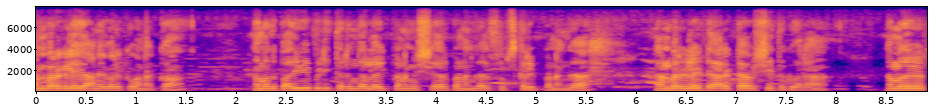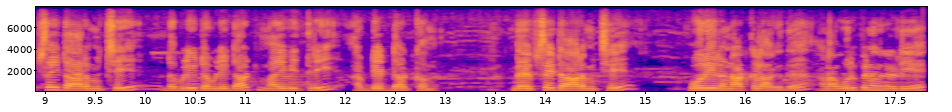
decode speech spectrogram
நண்பர்களே அனைவருக்கும் வணக்கம். நமது பதிவை பிடித்திருந்தால் லைக் பண்ணுங்கள் ஷேர் பண்ணுங்கள் சப்ஸ்கிரைப் பண்ணுங்கள் நண்பர்களே டைரெக்டாக விஷயத்துக்கு வரேன். நமது வெப்சைட் ஆரம்பித்து W W dot my V three update dot com இந்த வெப்சைட்டை ஆரம்பித்து ஓரிரு நாட்கள் ஆகுது. ஆனால் உறுப்பினர்களிடையே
